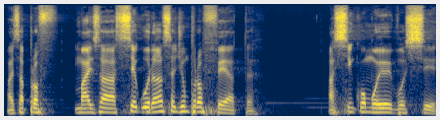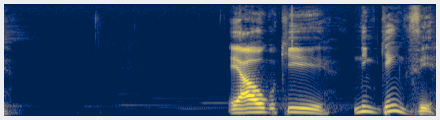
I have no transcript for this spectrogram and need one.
Mas a, prof... Mas a segurança de um profeta, assim como eu e você, é algo que ninguém vê.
